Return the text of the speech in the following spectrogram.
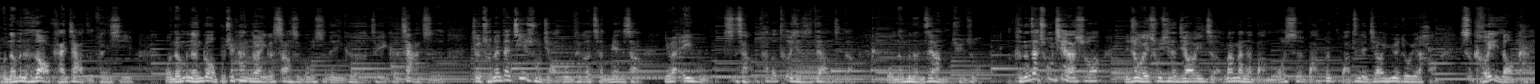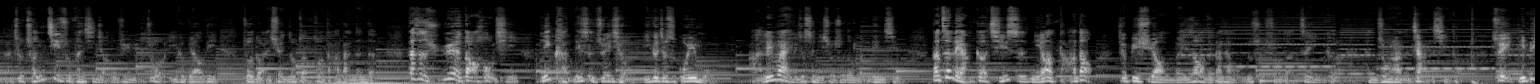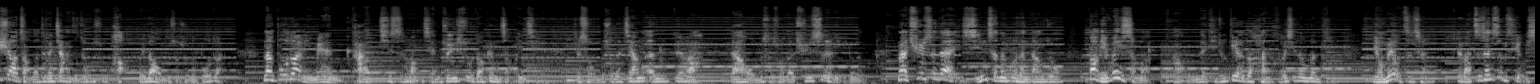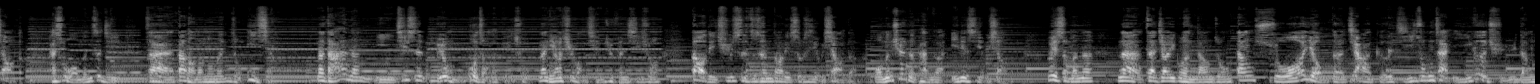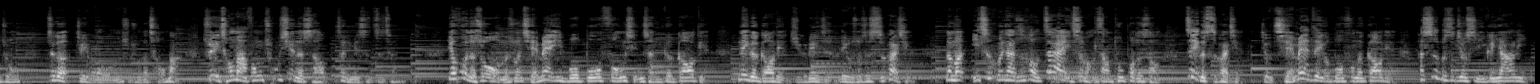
我能不能绕开价值分析？我能不能够不去判断一个上市公司的一个这个价值？就纯粹在技术角度这个层面上，因为 A 股市场它的特性是这样子的，我能不能这样子去做？可能在初期来说，你作为初期的交易者，慢慢的把模式把把自己的交易越做越好，是可以绕开的。就纯技术分析角度去做一个标的，做短线、做做打板等等。但是越到后期，你肯定是追求一个就是规模。啊，另外一个就是你所说的稳定性。那这两个其实你要达到，就必须要围绕着刚才我们所说的这一个很重要的价值系统。所以你必须要找到这个价值中枢。好，回到我们所说的波段。那波段里面，它其实往前追溯到更早一些，就是我们说的江恩，对吧？然后我们所说的趋势理论。那趋势在形成的过程当中，到底为什么啊？我们得提出第二个很核心的问题：有没有支撑，对吧？支撑是不是有效的，还是我们自己在大脑当中的一种臆想？那答案呢？你其实不用过早的给出，那你要去往前去分析，说到底趋势支撑到底是不是有效的？我们圈的判断一定是有效的。为什么呢？那在交易过程当中，当所有的价格集中在一个区域当中，这个就有了我们所说的筹码。所以筹码峰出现的时候，这里面是支撑。又或者说，我们说前面一波波峰形成一个高点，那个高点，举个例子，例如说是十块钱，那么一次回踩之后，再一次往上突破的时候，这个十块钱就前面这个波峰的高点，它是不是就是一个压力？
